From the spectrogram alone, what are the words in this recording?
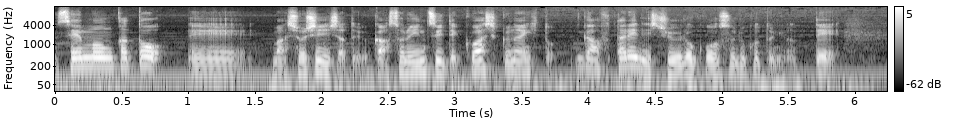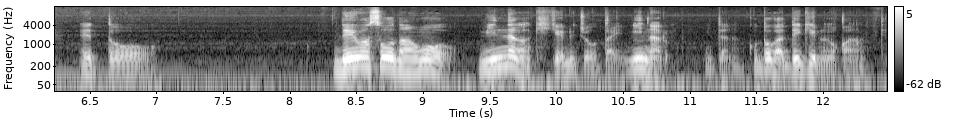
専門家と、えー、まあ、初心者というかそれについて詳しくない人が2人で収録をすることによってえっと電話相談をみんなが聞ける状態になるみたいなことができるのかなって。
